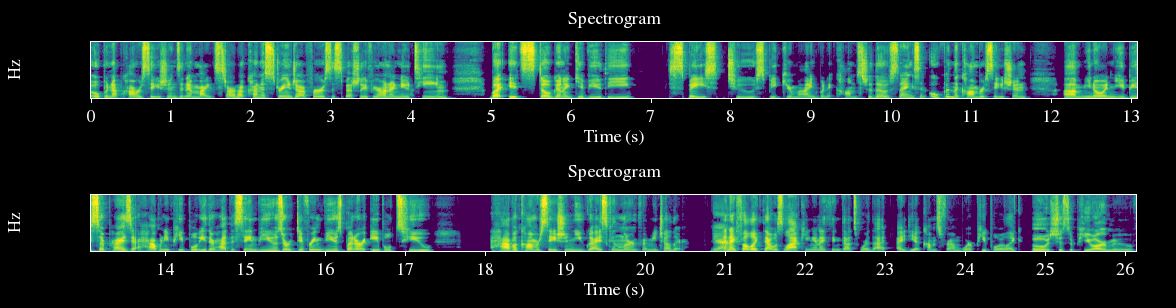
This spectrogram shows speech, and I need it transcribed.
open up conversations and it might start out kind of strange at first, especially if you're on a new team, but it's still going to give you the space to speak your mind when it comes to those things and open the conversation Um, you know, and you'd be surprised at how many people either had the same views or differing views, but are able to have a conversation you guys can learn from each other. Yeah. And I felt like that was lacking. And I think that's where that idea comes from, where people are like, oh, it's just a PR move.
